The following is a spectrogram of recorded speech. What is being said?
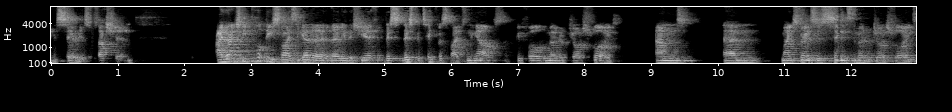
in a serious fashion. I've actually put these slides together early this year, this, this particular slide, something else, before the murder of George Floyd. And um, my experiences since the murder of George Floyd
